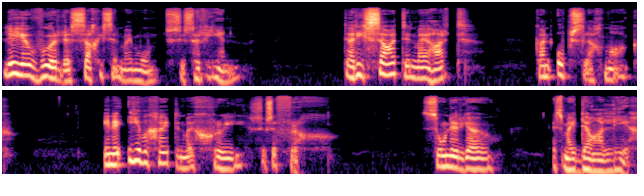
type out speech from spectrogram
lê jou woorde saggies in my mond soos reën. Dat die saad in my hart kan opslag maak en 'n ewigheid in my groei soos 'n vrug. Sonder jou is my dae leeg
